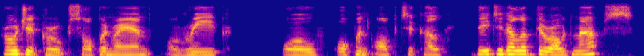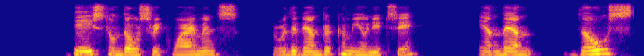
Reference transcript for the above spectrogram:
project groups, Open RAN or RIC or Open Optical, they develop the roadmaps based on those requirements through the vendor community. And then those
